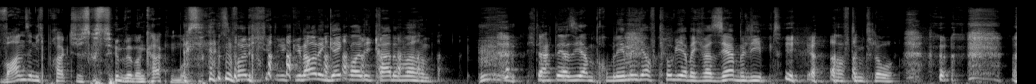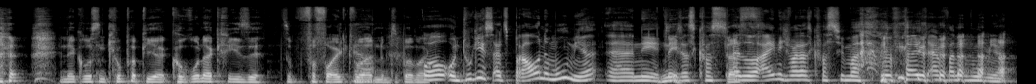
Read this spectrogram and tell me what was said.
Wahnsinnig praktisches Kostüm, wenn man kacken muss. Das wollte ich, genau den Gag wollte ich gerade machen. Ich dachte ja, sie haben Probleme, wenn ich auf Klo gehe, aber ich war sehr beliebt Ja. auf dem Klo. In der großen Klopapier-Corona-Krise so verfolgt worden im Supermarkt. Oh, und du gehst als braune Mumie? Äh, nee, Nee, das Kostüm. Also eigentlich war das Kostüm ich einfach eine Mumie. Ja,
